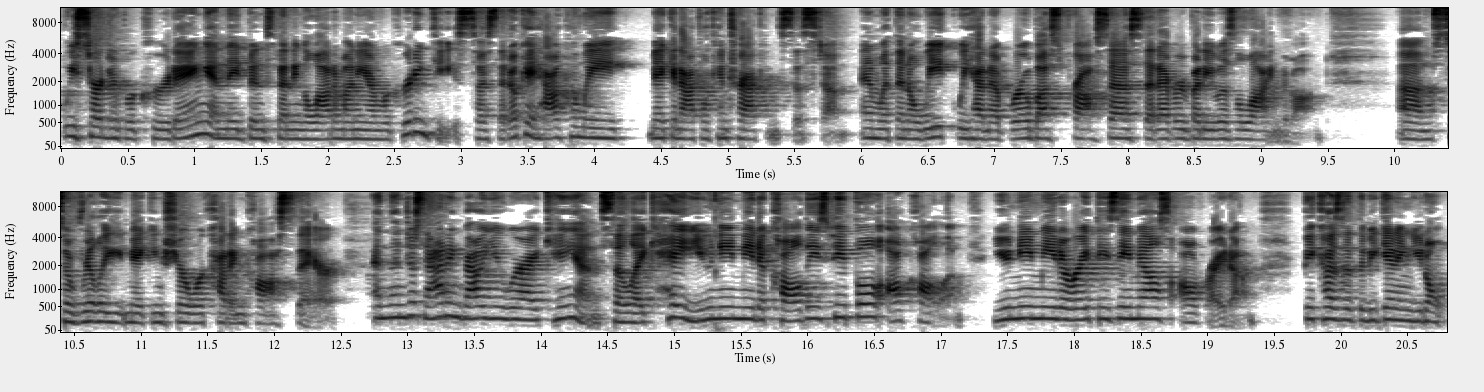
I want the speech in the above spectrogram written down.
We started recruiting and they'd been spending a lot of money on recruiting fees. So I said, okay, how can we make an applicant tracking system? And within a week, we had a robust process that everybody was aligned on. Um, so really making sure we're cutting costs there and then just adding value where I can. So like, hey, you need me to call these people, I'll call them. You need me to write these emails, I'll write them. Because at the beginning, you don't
